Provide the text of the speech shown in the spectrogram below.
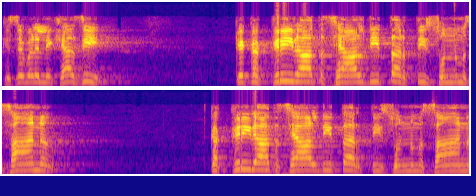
ਕਿਸੇ ਵੇਲੇ ਲਿਖਿਆ ਸੀ ਕਿ ਕੱਕਰੀ ਰਾਤ ਸਿਆਲ ਦੀ ਧਰਤੀ ਸੁਨਮਸਾਨ ਕੱਕਰੀ ਰਾਤ ਸਿਆਲ ਦੀ ਧਰਤੀ ਸੁਨਮਸਾਨ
